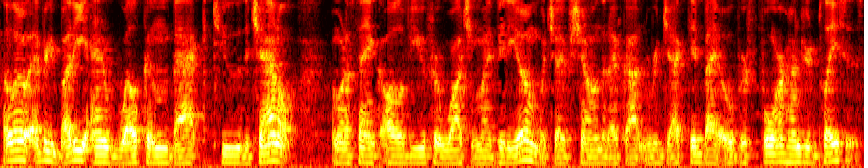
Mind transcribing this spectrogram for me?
Hello everybody and welcome back to the channel. I want to thank all of you for watching my video in which I've shown that I've gotten rejected by over 400 places.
